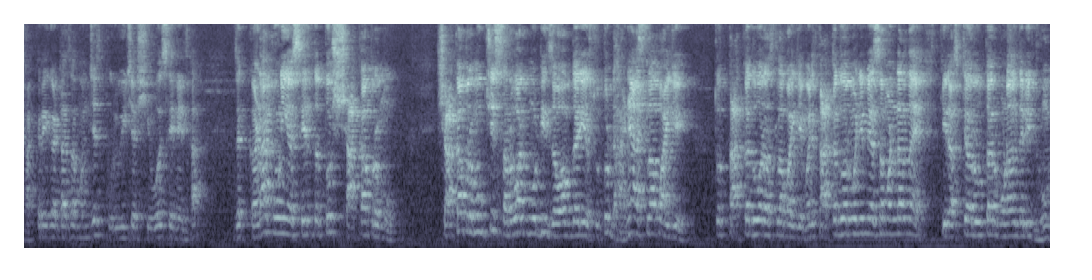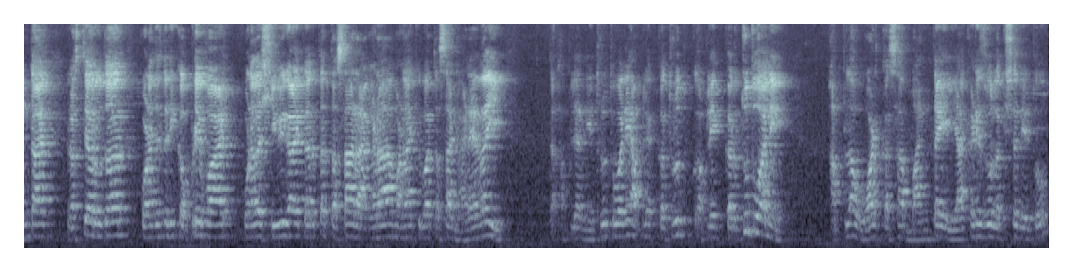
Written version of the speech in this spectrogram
ठाकरे गटाचा म्हणजेच पूर्वीच्या शिवसेनेचा जर कडा कोणी असेल तर तो शाखा प्रमुख. शाखा प्रमुखची सर्वात मोठी जबाबदारी असतो तो ढाण्या असला पाहिजे तो ताकदवर असला पाहिजे. म्हणजे ताकदवर म्हणजे मी असं म्हणणार नाही की रस्त्यावर उतर कोणाला तरी धुवून टाक रस्त्यावर उतर कोणाचे तरी कपडे पाड कोणाला शिवीगाळ करता तसा रांगडा म्हणा किंवा तसा ढाण्या नाही तर आपल्या नेतृत्वाने आपल्या कर्तृत्व आपले कर्तृत्वाने आपला वॉर्ड कसा बांधता येईल याकडे जो लक्ष देतो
